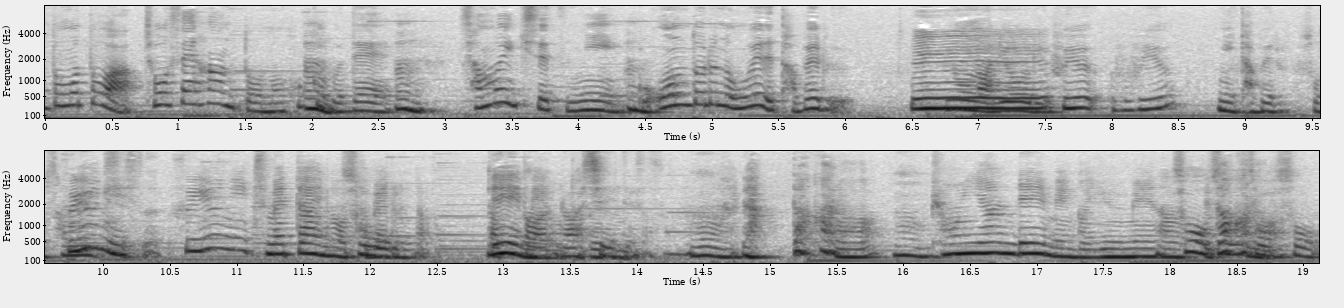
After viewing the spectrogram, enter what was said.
もともとは朝鮮半島の北部でうん。寒い季節にうん。こうオンドルの上で食べるよような料理、冬冬に食べる。そう寒い季冬に節冬に冷たいのを食べるんだ。だ冷麺ったらしいです。うん。いやだからうん。平壌冷麺が有名なのってそうそうだからそうそう。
